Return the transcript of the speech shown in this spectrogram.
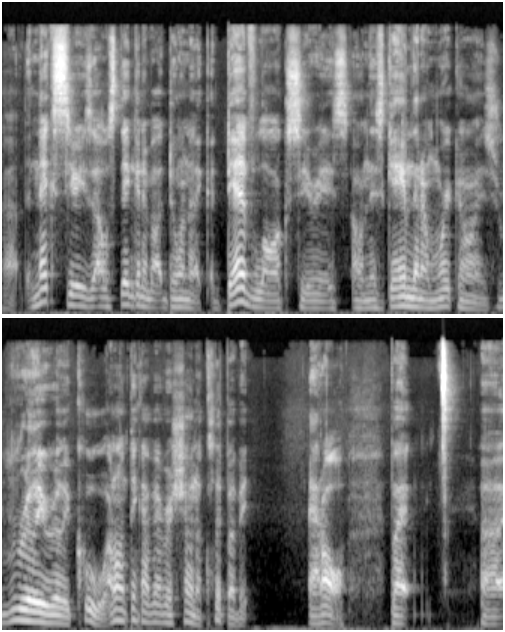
Uh, the next series, I was thinking about doing like a devlog series on this game that I'm working on. It's really, really cool. I don't think I've ever shown a clip of it at all. But uh,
